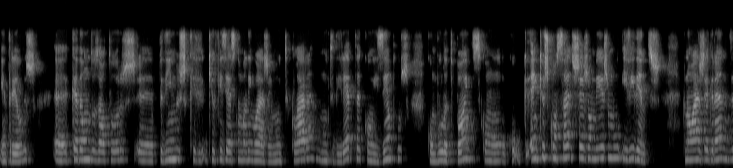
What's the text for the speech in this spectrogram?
entre eles, uh, cada um dos autores uh, pedimos que, que o fizesse numa linguagem muito clara, muito direta, com exemplos, com bullet points, com, com, em que os conselhos sejam mesmo evidentes. Que não haja grande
